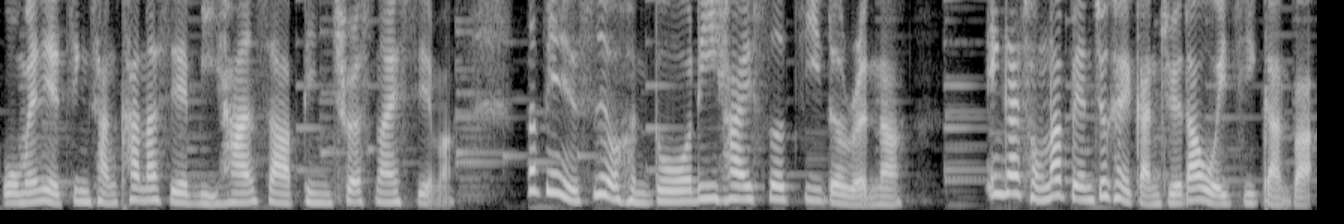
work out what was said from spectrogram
我们也经常看那些米汉啊、Pinterest 那些嘛，那边也是有很多厉害设计的人呐，应该从那边就可以感觉到危机感吧？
